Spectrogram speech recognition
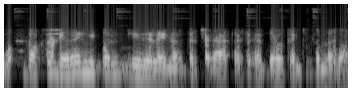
डॉक्टर डेरेंनी पण लिहिलेलं आहे नंतरच्या काळात सगळ्या देवतांच्या संदर्भात.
